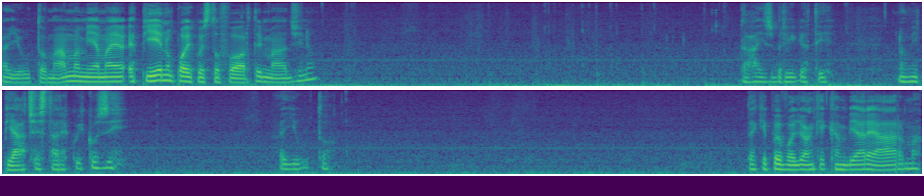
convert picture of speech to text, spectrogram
Aiuto, mamma mia, ma è, è pieno poi questo forte, immagino. Dai, sbrigati. Non mi piace stare qui così. Aiuto. Dai che poi voglio anche cambiare arma.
